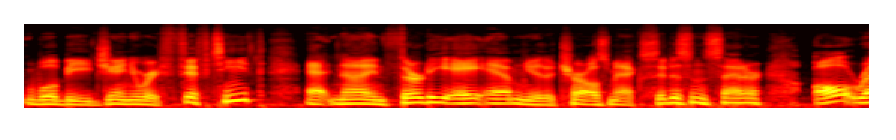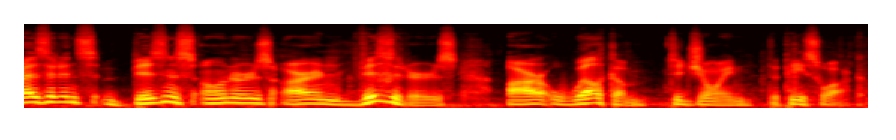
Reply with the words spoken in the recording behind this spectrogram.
will be January 15th at 9:30 a.m. near the Charles Mack Citizen Center. All residents, business owners, and visitors are welcome to join the Peace Walk.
